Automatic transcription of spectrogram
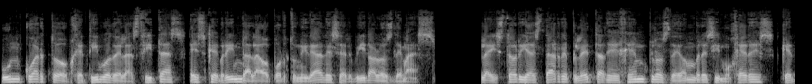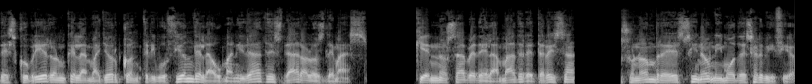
Un cuarto objetivo de las citas es que brinda la oportunidad de servir a los demás. La historia está repleta de ejemplos de hombres y mujeres que descubrieron que la mayor contribución de la humanidad es dar a los demás. ¿Quién no sabe de la Madre Teresa? Su nombre es sinónimo de servicio.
